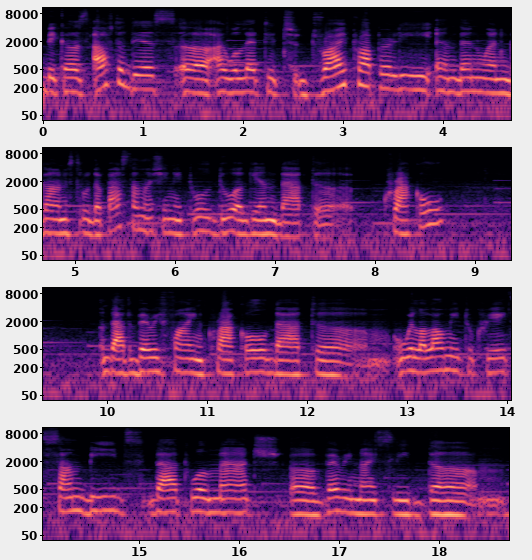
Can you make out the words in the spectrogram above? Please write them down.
because after this uh, I will let it dry properly and then when gone through the pasta machine it will do again that uh, crackle that very fine crackle that um, will allow me to create some beads that will match uh, very nicely the um,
